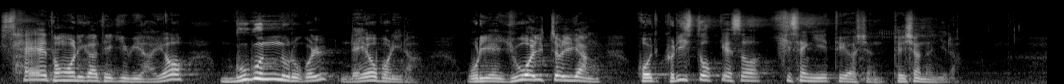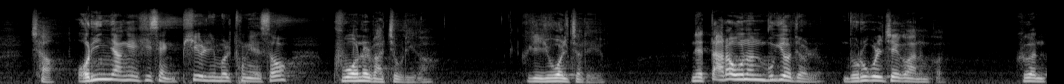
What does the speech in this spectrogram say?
새 덩어리가 되기 위하여 묵은 누룩을 내어버리라. 우리의 유월절 양, 곧 그리스도께서 희생이 되셨느니라. 자, 어린 양의 희생, 피 흘림을 통해서 구원을 받죠, 우리가. 그게 유월절이에요. 근데 따라오는 무교절, 누룩을 제거하는 것, 그건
